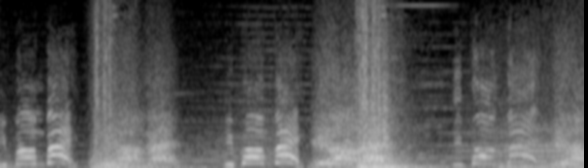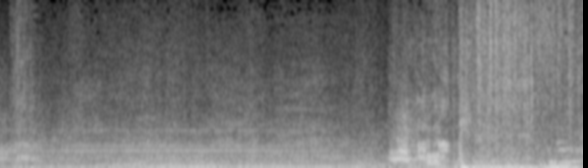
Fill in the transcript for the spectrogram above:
Yibambe! Yibambe! Yibambe! Yibambe! You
